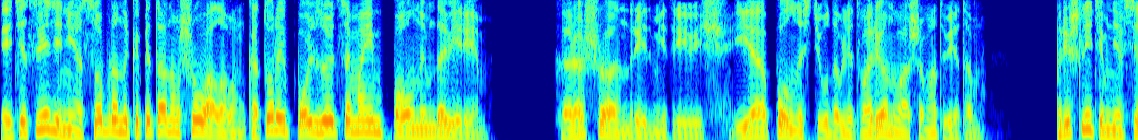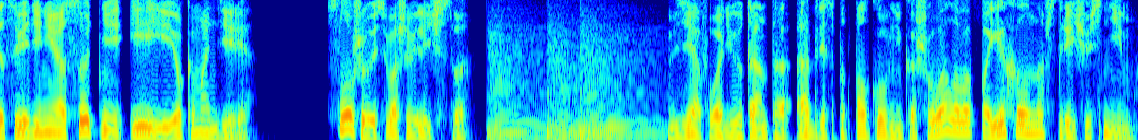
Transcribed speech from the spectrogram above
Эти сведения собраны капитаном Шуваловым, который пользуется моим полным доверием. Хорошо, Андрей Дмитриевич, я полностью удовлетворен вашим ответом. Пришлите мне все сведения о сотне и ее командире. Слушаюсь, Ваше Величество. Взяв у адъютанта адрес подполковника Шувалова, поехал навстречу с ним.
